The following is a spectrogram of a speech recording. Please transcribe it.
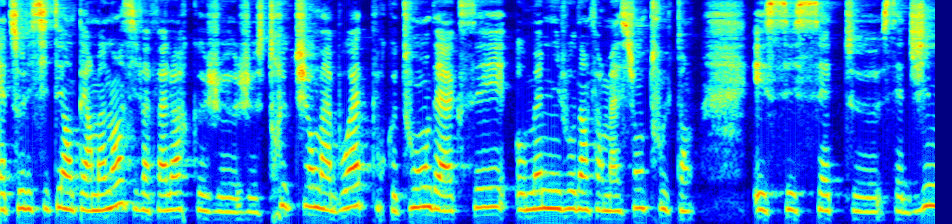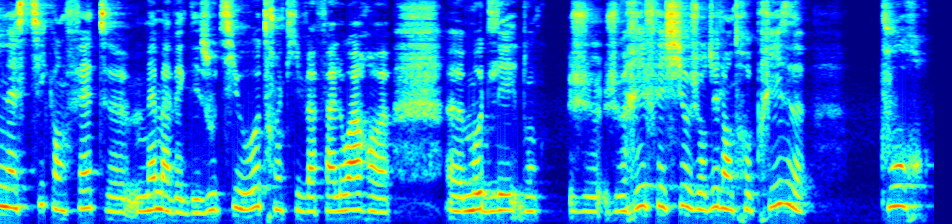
être sollicité en permanence, il va falloir que je, je, structure ma boîte pour que tout le monde ait accès au même niveau d'information tout le temps. Et c'est cette, euh, cette gymnastique, en fait, euh, même avec des outils ou autres, hein, qu'il va falloir modeler. Donc, je, je réfléchis aujourd'hui l'entreprise pour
